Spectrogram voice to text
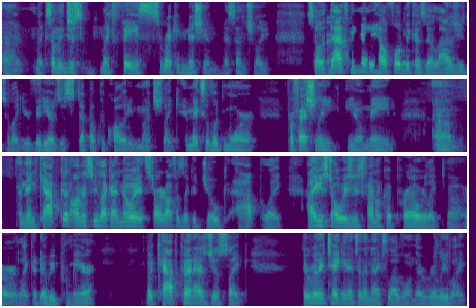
uh, like something just like face recognition essentially. So okay. that's been really helpful because it allows you to like your videos just step up the quality much. Like it makes it look more professionally, you know, made. Um, and then CapCut, honestly, like I know it started off as like a joke app. Like I used to always use Final Cut Pro or like uh, or like Adobe Premiere, but CapCut has just like they're really taking it to the next level and they're really like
